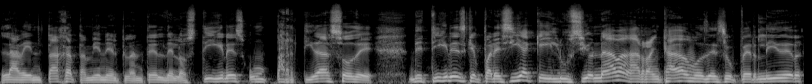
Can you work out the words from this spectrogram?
la ventaja también el plantel de los Tigres, un partidazo de, de Tigres que parecía que ilusionaba, arrancábamos de super líder.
